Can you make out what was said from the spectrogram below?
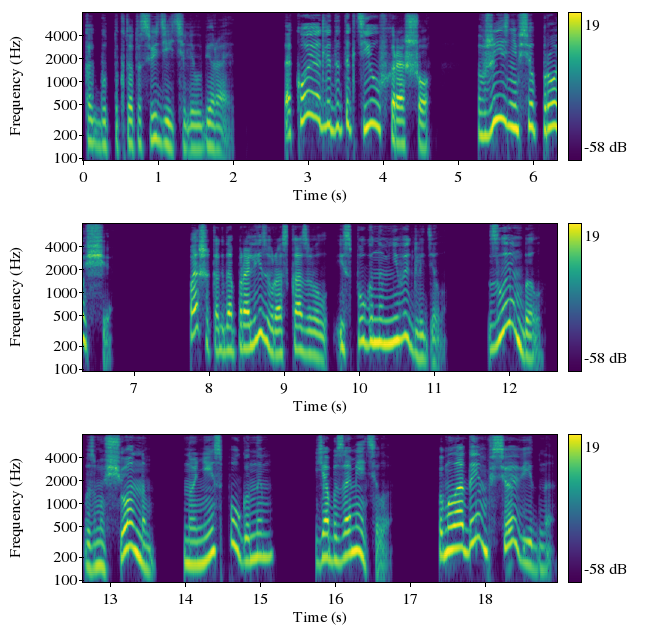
как будто кто-то свидетелей убирает. Такое для детективов хорошо. В жизни все проще. Паша, когда про Лизу рассказывал, испуганным не выглядел. Злым был, возмущенным, но не испуганным. Я бы заметила. По молодым все видно.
